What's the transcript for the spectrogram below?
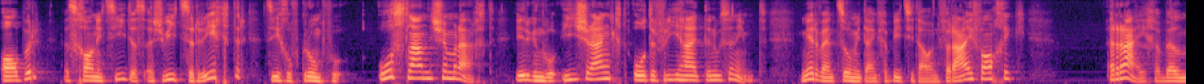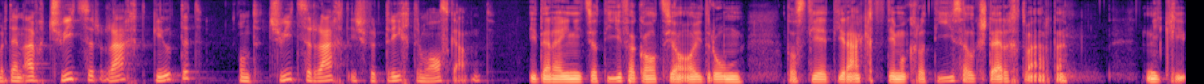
Aber es kann nicht sein, dass ein Schweizer Richter sich aufgrund von ausländischem Recht irgendwo einschränkt oder Freiheiten rausnimmt. Wir wollen somit ein bisschen auch eine Vereinfachung erreichen, weil wir dann einfach das Schweizer Recht gilt und das Schweizer Recht ist für die Richter maßgebend. In dieser Initiative geht es ja auch darum, dass die direkte Demokratie soll gestärkt werden Niki,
